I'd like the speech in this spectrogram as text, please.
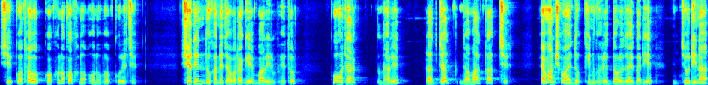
সে কথাও কখনো কখনো অনুভব করেছে। সেদিন দোকানে যাবার আগে বাড়ির ভেতর কুয়োটার ধারে রাজ্জাক জামা কাচ্ছে এমন সময় দক্ষিণ ঘরের দরজায় দাঁড়িয়ে জরিনা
